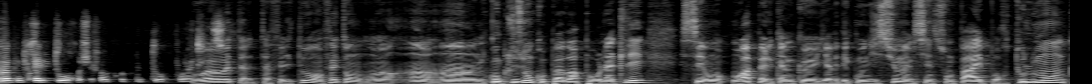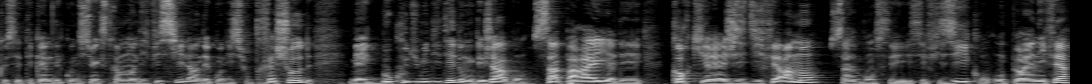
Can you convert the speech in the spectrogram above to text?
à peu près le tour. J'ai fait à peu près le tour pour. Ouais, ouais, t'as as fait le tour. En fait, on, une conclusion qu'on peut avoir pour l'athlète, c'est on, rappelle quand même qu'il y avait des conditions, même si elles sont pareilles pour tout le monde, que c'était quand même des conditions extrêmement difficiles, hein, des conditions très chaudes, mais avec beaucoup d'humidité. Donc déjà, bon, ça, pareil, il y a des corps qui réagissent différemment. Ça, bon, c'est physique, on, ne peut rien y faire.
